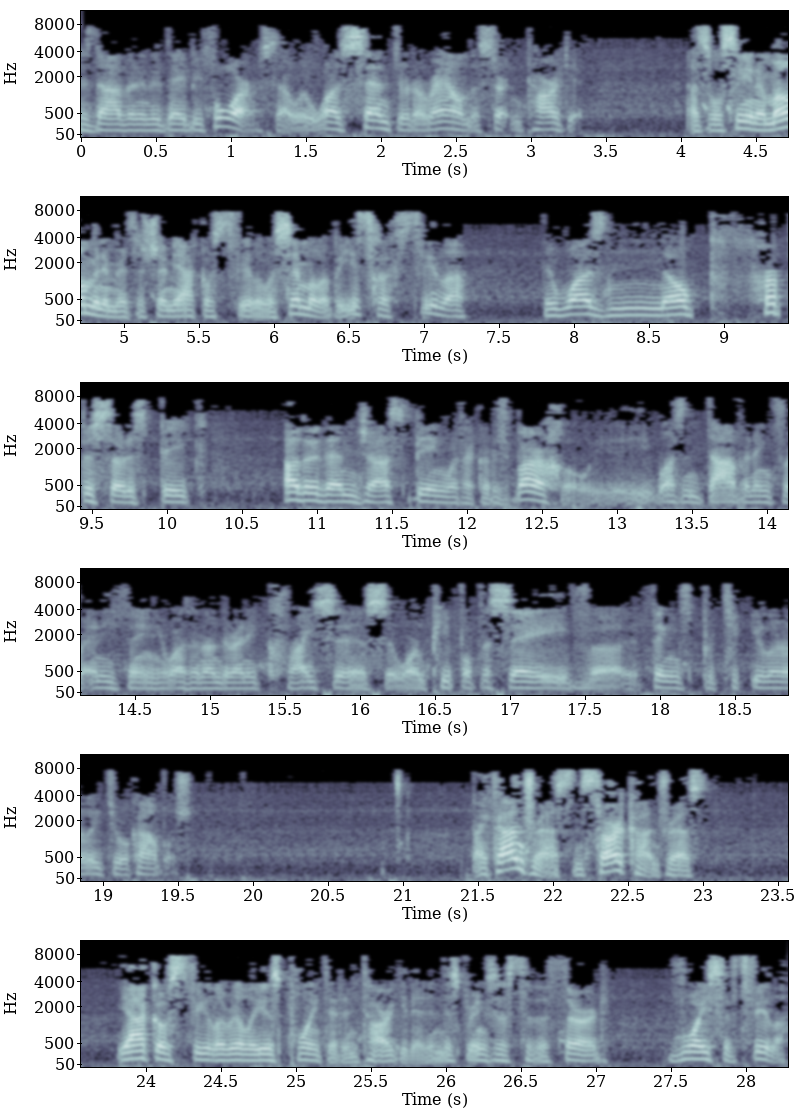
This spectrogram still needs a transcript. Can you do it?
his davening the day before. So it was centered around a certain target. As we'll see in a moment in Mitzvah Shem, Yaakov's tefillah was similar, but Yitzchak's tefillah, there was no purpose, so to speak, other than just being with HaKadosh Baruch Hu. He wasn't davening for anything. He wasn't under any crisis. There weren't people to save, uh, things particularly to accomplish. By contrast, in stark contrast, Yaakov's tefillah really is pointed and targeted, and this brings us to the third voice of tefillah.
